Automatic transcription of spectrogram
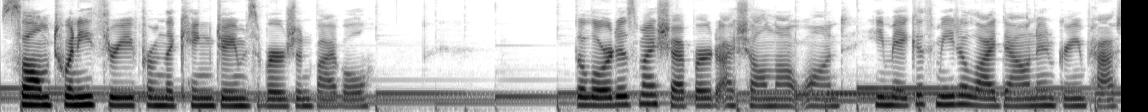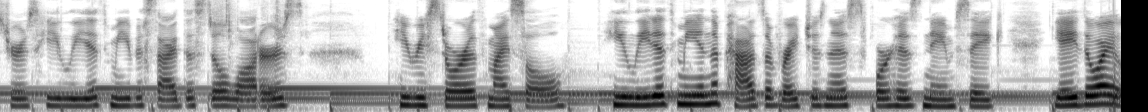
Psalm 23 from the King James Version Bible. The Lord is my shepherd, I shall not want. He maketh me to lie down in green pastures, He leadeth me beside the still waters. He restoreth my soul. He leadeth me in the paths of righteousness for his name's sake. Yea, though I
